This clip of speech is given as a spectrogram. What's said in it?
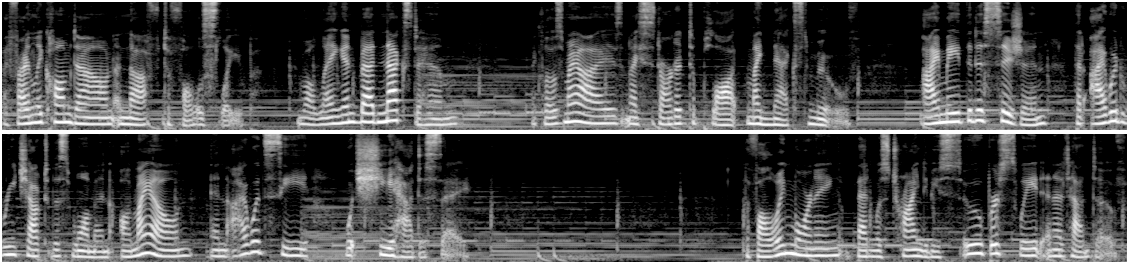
I finally calmed down enough to fall asleep. And while laying in bed next to him, I closed my eyes and I started to plot my next move. I made the decision that I would reach out to this woman on my own and I would see what she had to say. The following morning, Ben was trying to be super sweet and attentive.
